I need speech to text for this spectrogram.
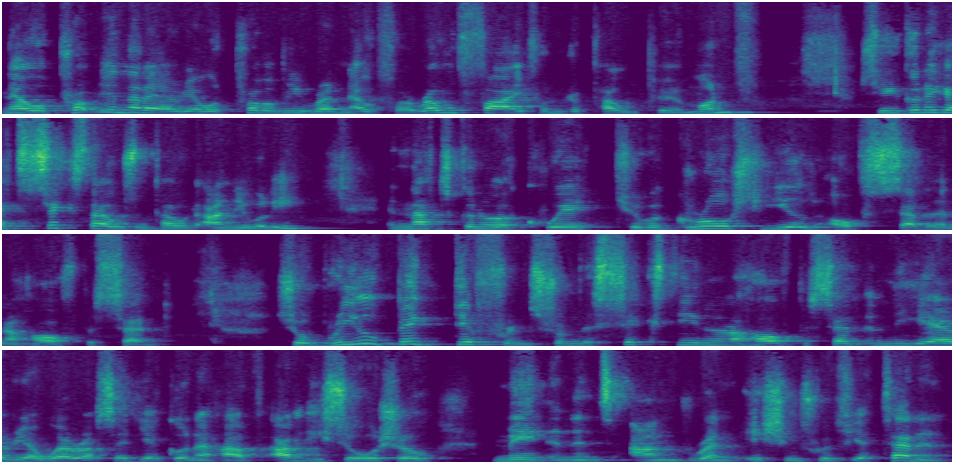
Now, a property in that area would probably rent out for around £500 per month. So you're going to get £6,000 annually, and that's going to equate to a gross yield of 7.5%. So, real big difference from the 16.5% in the area where I said you're going to have antisocial, maintenance, and rent issues with your tenant.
